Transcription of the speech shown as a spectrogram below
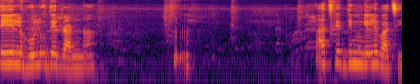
তেল হলুদের রান্না। আজকের দিন গেলে বাঁচি।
